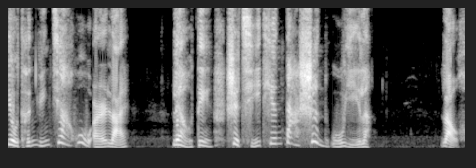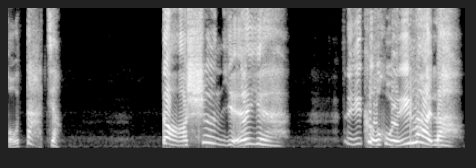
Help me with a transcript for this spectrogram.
又腾云驾雾而来，料定是齐天大圣无疑了。老猴大叫：“大圣爷爷，你可回来了！”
